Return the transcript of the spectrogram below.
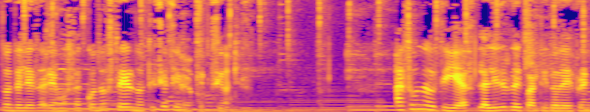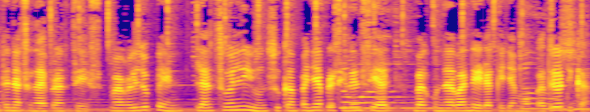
donde les daremos a conocer noticias y reflexiones. Hace unos días, la líder del partido del Frente Nacional francés, Marine Le Pen, lanzó en Lyon su campaña presidencial bajo una bandera que llamó patriótica.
